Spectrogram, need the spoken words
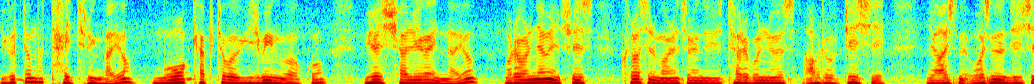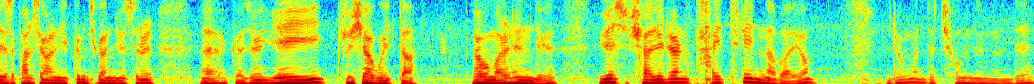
이것도 뭐 타이틀인가요? 모어 캐피터가 이름인 것 같고 US 샬리가 있나요? 뭐라고 그러냐면 she's closely monitoring the terrible news out of DC 워싱턴 DC에서 발생하는 이 끔찍한 뉴스를 에, 그저 예의 주시하고 있다. 라고 말을 했는데 US 샬리라는 타이틀이 있나 봐요. 이런 건 또 처음 듣는데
